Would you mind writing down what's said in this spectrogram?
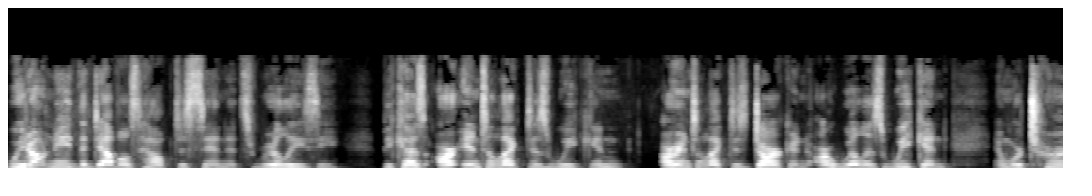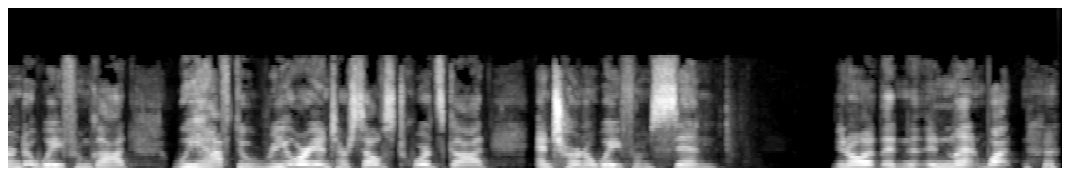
We don't need the devil's help to sin. It's real easy because our intellect is weakened, our intellect is darkened, our will is weakened, and we're turned away from God. We have to reorient ourselves towards God and turn away from sin. You know, in, in Lent, what?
